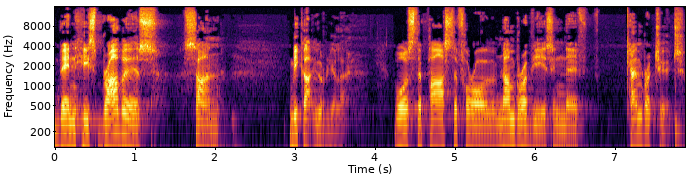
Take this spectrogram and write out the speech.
then his brother's son, Mika Yrjölä, was the pastor for a number of years in the Canberra church.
